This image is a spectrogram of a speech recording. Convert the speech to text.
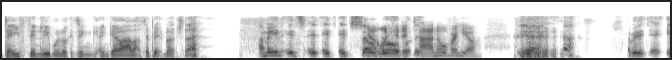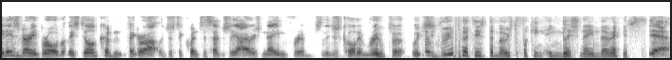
Dave Finlay will look at it and go, "Ah, that's a bit much there." I mean, it's it, it it's so yeah, look broad, at the but they- tan over here. yeah. I mean, it, it, it is very broad, but they still couldn't figure out just a quintessentially Irish name for him, so they just called him Rupert, which No, is Rupert is the most fucking English name there is. yeah,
